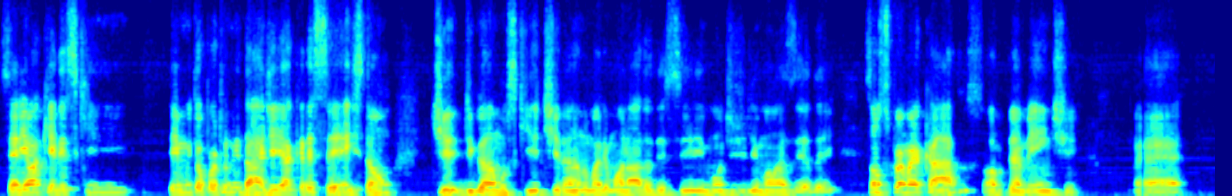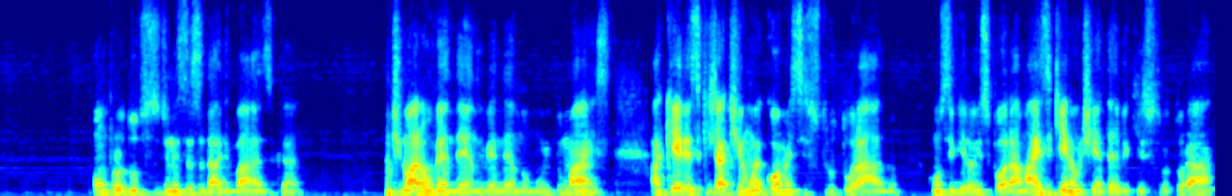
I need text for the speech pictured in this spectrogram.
seriam aqueles que têm muita oportunidade a crescer, estão, digamos que, tirando uma limonada desse monte de limão azedo aí. São supermercados, obviamente, é, com produtos de necessidade básica, continuaram vendendo e vendendo muito mais. Aqueles que já tinham um e-commerce estruturado conseguiram explorar mais e quem não tinha teve que estruturar.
